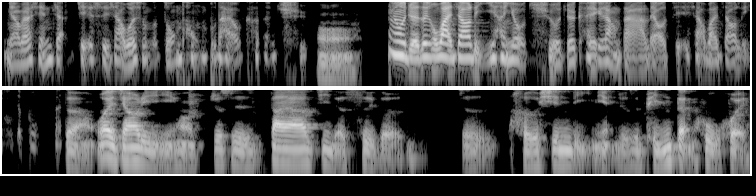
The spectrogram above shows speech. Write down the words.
你要不要先讲解释一下，为什么总统不太有可能去？哦，因为我觉得这个外交礼仪很有趣，我觉得可以让大家了解一下外交礼仪的部分。对啊，外交礼仪哈，就是大家记得四个就是核心理念，就是平等互惠。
